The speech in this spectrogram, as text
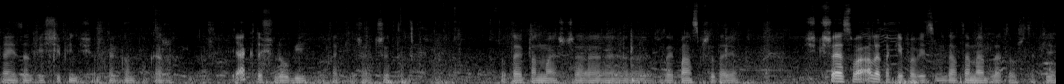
Ta jest za 250, tak Wam pokażę. Jak ktoś lubi takie rzeczy, to tutaj Pan ma jeszcze, tutaj Pan sprzedaje jakieś krzesła, ale takie powiedzmy na te meble to już takie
